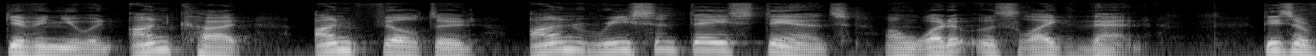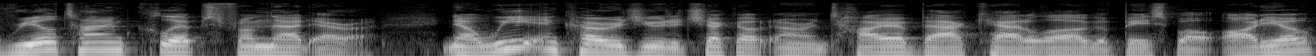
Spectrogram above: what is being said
giving you an uncut, unfiltered, unrecent day stance on what it was like then. These are real time clips from that era. Now, we encourage you to check out our entire back catalog of baseball audio.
